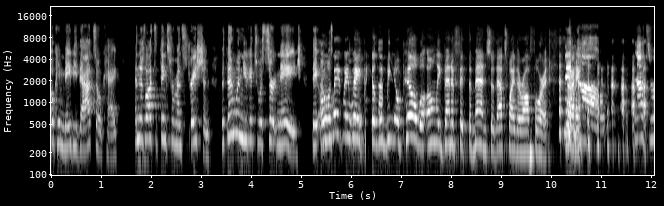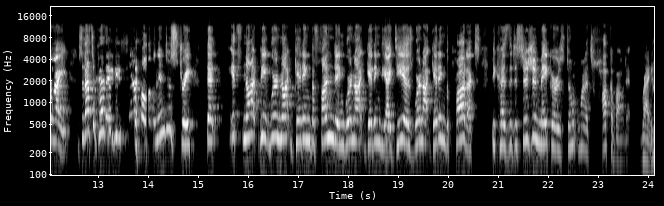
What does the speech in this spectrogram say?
Okay, maybe that's okay. and there's lots of things for menstruation. But then when you get to a certain age, they Oh, almost wait, wait, wait. But the libido pill will only benefit the men, so that's why they're all for it. Bingo. That's right. So that's a perfect example of an industry that it's not being, we're not getting the funding, we're not getting the ideas, we're not getting the products because the decision makers don't want to talk about it. Right.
